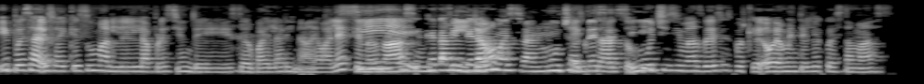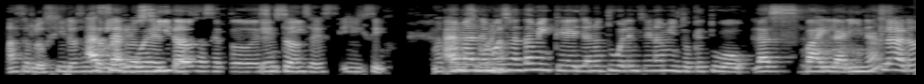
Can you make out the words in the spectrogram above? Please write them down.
y pues a eso hay que sumarle la presión de ser bailarina de ballet, que no es nada que también te la muestran muchas veces. muchísimas veces, porque obviamente le cuesta más hacer los giros, hacer, los giros, hacer todo eso. Entonces, y sí, Además demuestran también que ella no tuvo el entrenamiento que tuvo las bailarinas. Claro,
